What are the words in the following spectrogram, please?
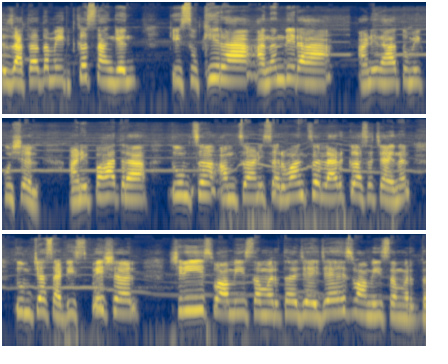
तर जाता आता मी इतकंच सांगेन की सुखी राहा आनंदी राहा. आणि राहा तुम्ही कुशल. आणि पाहत राहा तुमचं आमचं आणि सर्वांचं लाडकं असं चॅनल तुमच्यासाठी स्पेशल श्री स्वामी समर्थ. जय जय स्वामी समर्थ.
